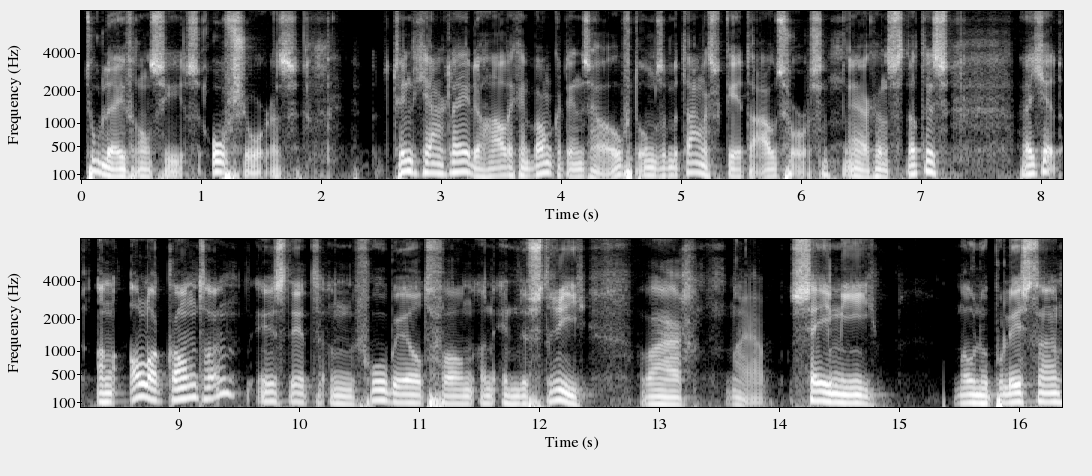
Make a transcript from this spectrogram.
toeleveranciers, offshores. 20 jaar geleden haalde geen bank het in zijn hoofd om zijn betalingsverkeer te outsourcen. Ergens. Dat is, weet je, aan alle kanten is dit een voorbeeld van een industrie waar, nou ja, semi monopolisten.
